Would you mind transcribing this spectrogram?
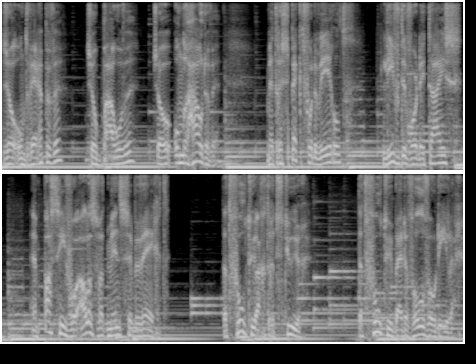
Zo ontwerpen we, zo bouwen we, zo onderhouden we. Met respect voor de wereld, liefde voor details... en passie voor alles wat mensen beweegt. Dat voelt u achter het stuur. Dat voelt u bij de Volvo-dealer.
